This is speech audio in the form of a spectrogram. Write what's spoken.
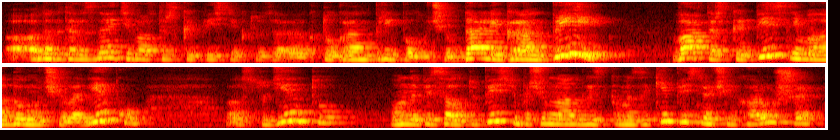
Она говорит, а вы знаете, в авторской песне кто, кто гран-при получил? Дали гран-при в авторской песне молодому человеку, э, студенту. Он написал эту песню, причем на английском языке, песня очень хорошая.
